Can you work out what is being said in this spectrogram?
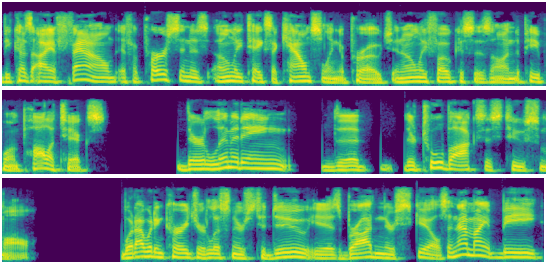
because I have found if a person is only takes a counseling approach and only focuses on the people in politics, they're limiting the their toolbox is too small. What I would encourage your listeners to do is broaden their skills, and that might be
